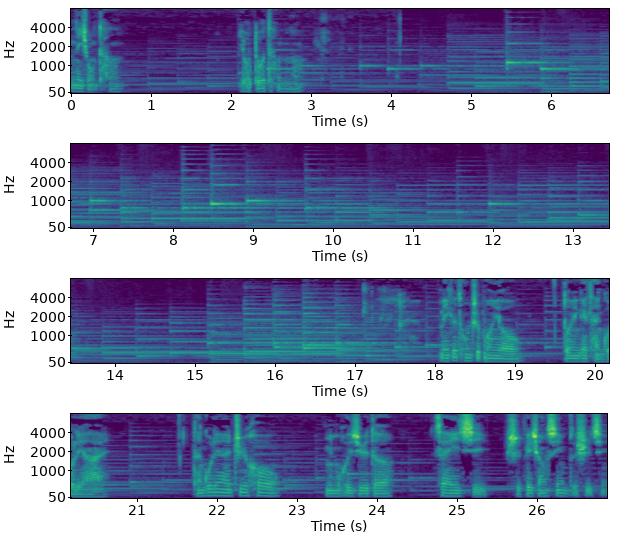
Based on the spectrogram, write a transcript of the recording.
那种疼，有多疼呢？每个同志朋友都应该谈过恋爱。谈过恋爱之后，你们会觉得在一起是非常幸福的事情。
